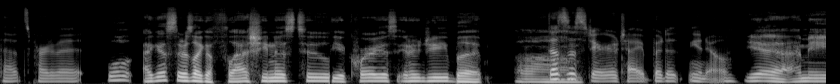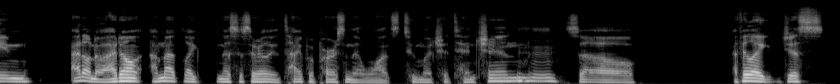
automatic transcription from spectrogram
that's part of it. Well, I guess there's like a flashiness to the Aquarius energy, but um, That's a stereotype, but it, you know. yeah. I mean, I don't know. I don't. I'm not like necessarily the type of person that wants too much attention. hmm So I feel like just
